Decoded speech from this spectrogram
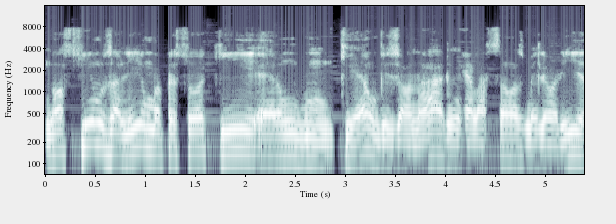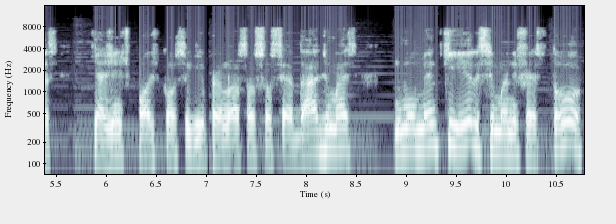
Nós tínhamos ali uma pessoa que era um que é um visionário em relação às melhorias que a gente pode conseguir para nossa sociedade, mas no momento que ele se manifestou,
